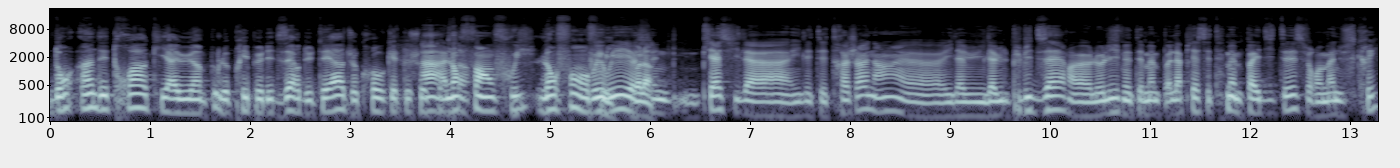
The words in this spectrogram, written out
dont un des trois qui a eu un peu le prix Pulitzer du théâtre, je crois, ou quelque chose ah, L'enfant enfoui. L'enfant enfoui. Oui, oui, voilà. c'est une pièce, il, a, il était très jeune, hein, euh, il, a eu, il a eu le Pulitzer, euh, le livre n'était même pas, la pièce n'était même pas éditée sur manuscrit.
